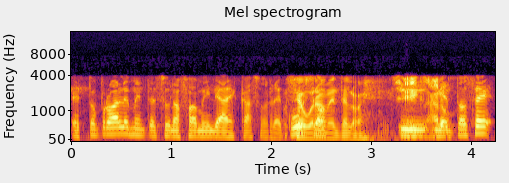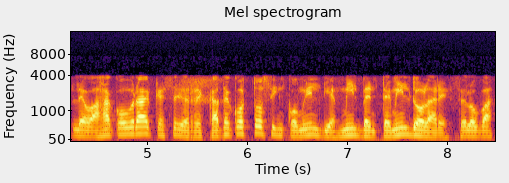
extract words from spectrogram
esto probablemente es una familia de escasos recursos. seguramente lo es. Sí, y, claro. y entonces le vas a cobrar, qué sé yo, el rescate costó cinco mil, diez mil, veinte mil dólares. Se los va.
